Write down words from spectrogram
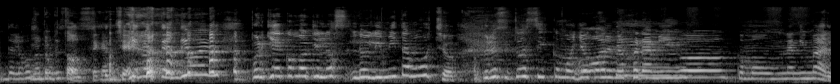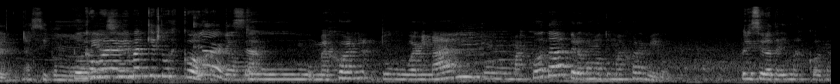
de los No te gustó, te caché. Que no porque como que los, lo limita mucho. Pero si tú decís como yo con mi mejor amigo, como un animal, así como... Como el ser- animal que tú escojas. Claro. quizá. Tu mejor, tu animal, tu mascota, pero como tu mejor amigo. Pero ¿y si lo tenéis mascota?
